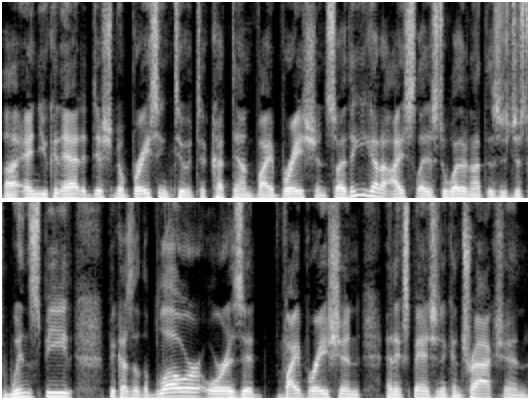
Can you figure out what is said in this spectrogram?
uh, and you can add additional bracing to it to cut down vibration. So I think you got to isolate as to whether or not this is just wind speed because of the blower, or is it vibration and expansion and contraction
